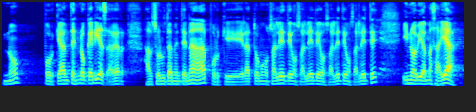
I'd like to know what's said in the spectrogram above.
¿no? Porque antes no quería saber absolutamente nada, porque era todo Gonzalete, Gonzalete, Gonzalete, Gonzalete, y no había más allá.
